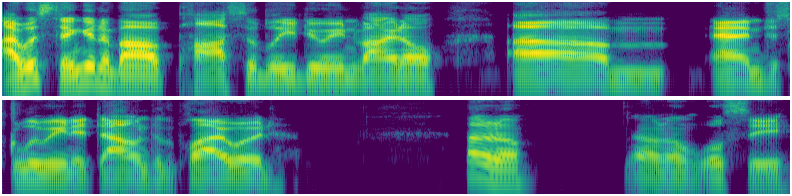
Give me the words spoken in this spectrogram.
I was thinking about possibly doing vinyl um, and just gluing it down to the plywood. I don't know. I don't know. We'll see.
